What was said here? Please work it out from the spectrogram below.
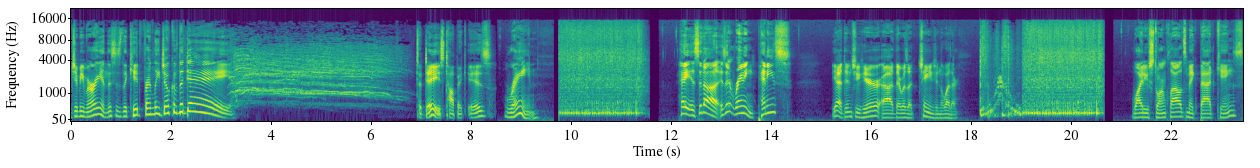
Jimmy Murray, and this is the kid friendly joke of the day. Today's topic is Rain. Hey, is it uh is it raining pennies? Yeah, didn't you hear? Uh, there was a change in the weather. Why do storm clouds make bad kings?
